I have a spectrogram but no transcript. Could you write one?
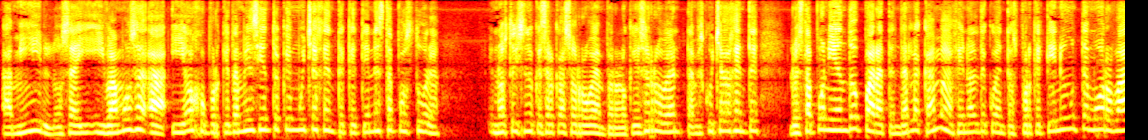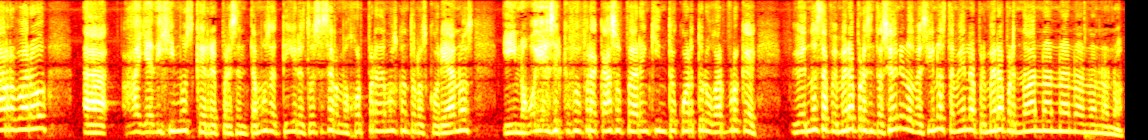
a mil, o sea, y, vamos a, y ojo, porque también siento que hay mucha gente que tiene esta postura no estoy diciendo que sea el caso de Rubén, pero lo que dice Rubén, también he escuchado gente, lo está poniendo para atender la cama, a final de cuentas, porque tiene un temor bárbaro a, ah, ya dijimos que representamos a Tigres, entonces a lo mejor perdemos contra los coreanos, y no voy a decir que fue fracaso quedar en quinto o cuarto lugar, porque fue nuestra primera presentación y los vecinos también la primera, pero no, no, no, no, no, no, no.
